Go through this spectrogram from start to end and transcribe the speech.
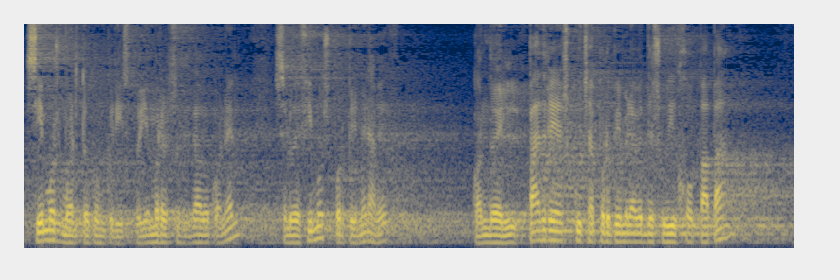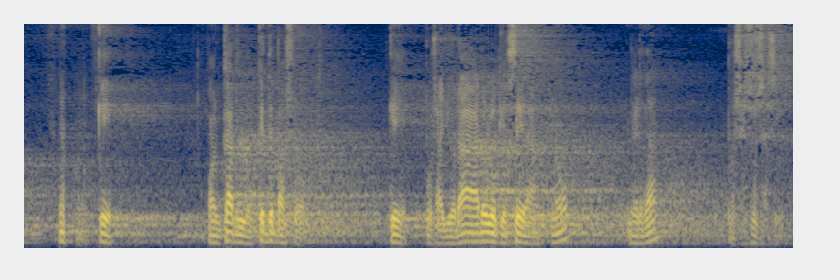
si hemos muerto con Cristo y hemos resucitado con Él, se lo decimos por primera vez. Cuando el padre escucha por primera vez de su hijo papá, ¿qué? Juan Carlos, ¿qué te pasó? ¿Qué? Pues a llorar o lo que sea, ¿no? ¿Verdad? Pues eso es así.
